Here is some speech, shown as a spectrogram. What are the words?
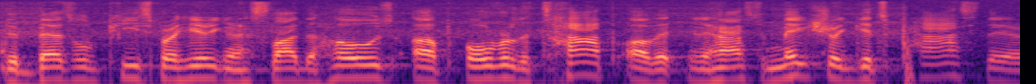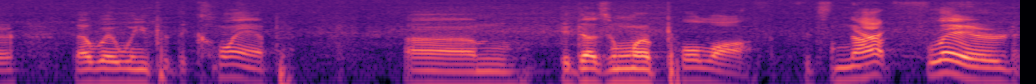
the bezeled piece right here you're going to slide the hose up over the top of it and it has to make sure it gets past there. That way when you put the clamp um, it doesn't want to pull off. If it's not flared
